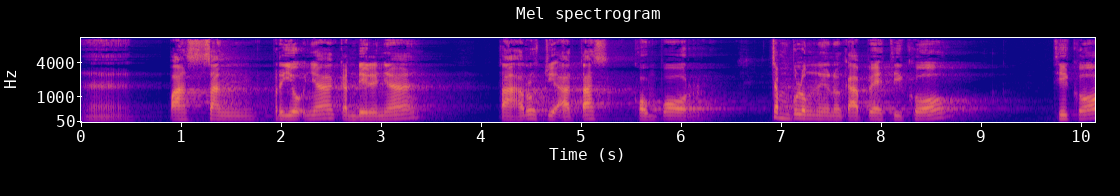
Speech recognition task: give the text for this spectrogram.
eh, pasang priuknya kendilnya taruh di atas kompor. Cemplung ning kabeh digo. Digo.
